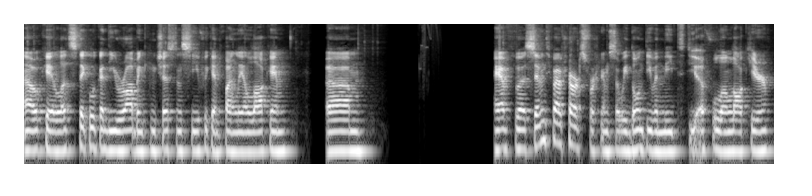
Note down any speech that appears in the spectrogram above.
Okay, let's take a look at the Robin King chest and see if we can finally unlock him. Um, I have uh, 75 shards for him, so we don't even need the uh, full unlock here.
